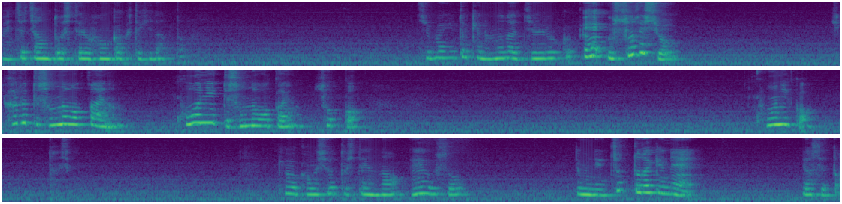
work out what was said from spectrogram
めっちゃちゃんとしてる本格的だった。自分いたけどまだ16え嘘でしょ？光ってそんな若いの？高2ってそんな若いの？そっか。高2か。確か今日は顔しようとしてんな。え嘘。でもねちょっとだけね痩せた。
